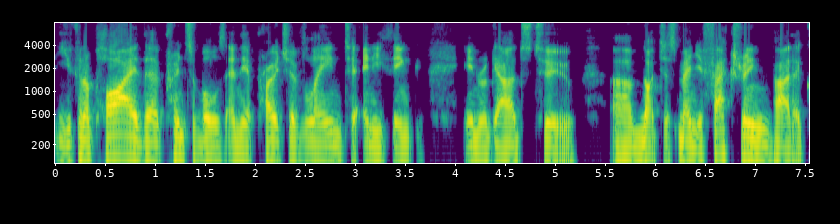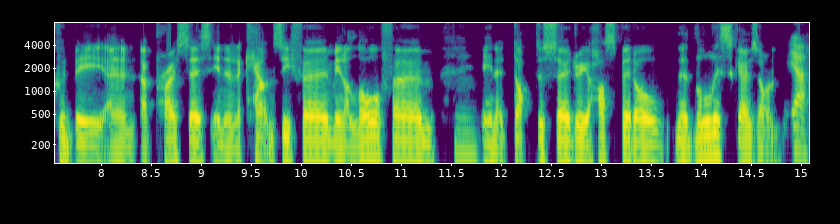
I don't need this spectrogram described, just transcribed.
you can apply the principles and the approach of lean to anything in regards to um, not just manufacturing, but it could be an, a process in an accountancy firm, in a law firm, mm. in a doctor's surgery, a hospital. The, the list goes on. Yeah.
